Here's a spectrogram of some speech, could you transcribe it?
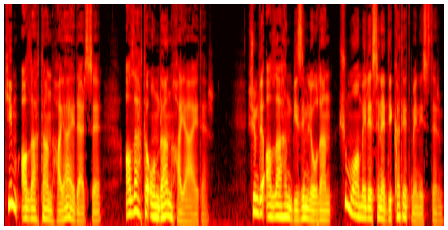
Kim Allah'tan haya ederse Allah da ondan haya eder. Şimdi Allah'ın bizimle olan şu muamelesine dikkat etmeni isterim.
